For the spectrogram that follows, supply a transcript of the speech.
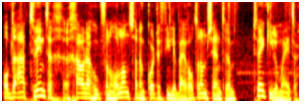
Op de A20 Gouda Hoek van Holland staat een korte file bij Rotterdam Centrum. 2 kilometer.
